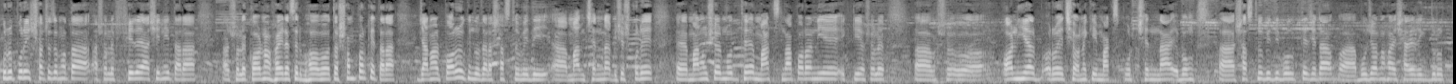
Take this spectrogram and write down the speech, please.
পুরোপুরি সচেতনতা আসলে ফিরে আসেনি। তারা আসলে করোনা ভাইরাসের ভয়াবহতা সম্পর্কে তারা জানার পরেও কিন্তু তারা স্বাস্থ্যবিধি মানছেন না। বিশেষ করে মানুষের মধ্যে মাস্ক না পরা নিয়ে একটি আসলে অনহিয়ার রয়েছে। অনেকেই মাস্ক পরছেন না এবং স্বাস্থ্যবিধি বলতে যেটা বোঝানো হয় শারীরিক দূরত্ব,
